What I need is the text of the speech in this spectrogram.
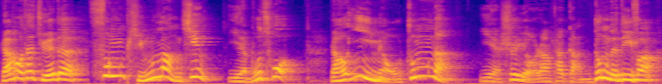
然后他觉得《风平浪静》也不错，然后一秒钟呢也是有让他感动的地方。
